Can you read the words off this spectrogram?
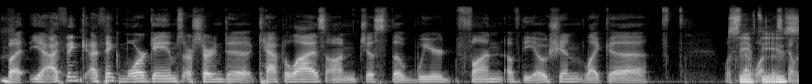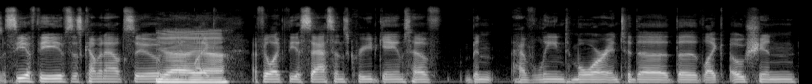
but yeah, I think I think more games are starting to capitalize on just the weird fun of the ocean. Like uh, what's Sea that one that's coming? Sea of Thieves is coming out soon. Yeah, and, like, yeah. I feel like the Assassin's Creed games have been have leaned more into the the like ocean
